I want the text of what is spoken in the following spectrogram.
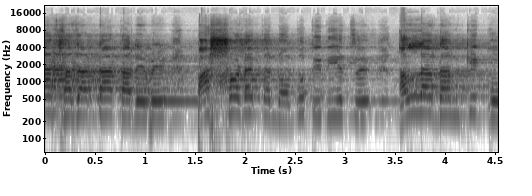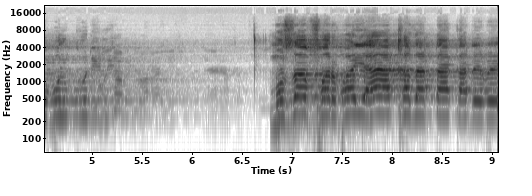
এক হাজার টাকা দেবে পাঁচশো টাকা নগদে দিয়েছে। আল্লাহ দানকে কবুল করিল? মুজাফর ভাই এক হাজার টাকা দেবে।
